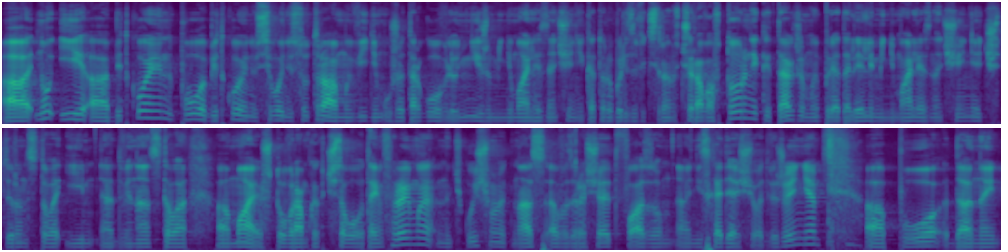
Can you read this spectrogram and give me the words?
А, ну и а, биткоин. По биткоину сегодня с утра мы видим уже торговлю ниже минимальных значений, которые были зафиксированы вчера во вторник. И также мы преодолели минимальные значения 14 и 12 мая, что в рамках часового таймфрейма на текущий момент нас возвращает в фазу нисходящего движения по данной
